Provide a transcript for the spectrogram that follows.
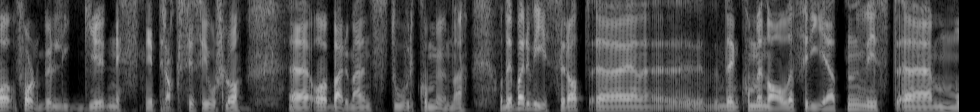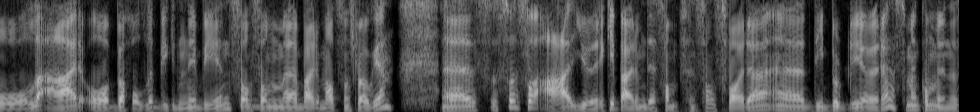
Og Fornebu ligger nesten i praksis i Oslo. Eh, og Bærum er en stor kommune. Og det bare viser at eh, den kommunale friheten, hvis eh, målet er å beholde bygden i byen, sånn som eh, Bærum hadde som slogan, eh, så, så, er, gjør ikke Bærum det samfunnsansvaret de burde gjøre som en kommune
